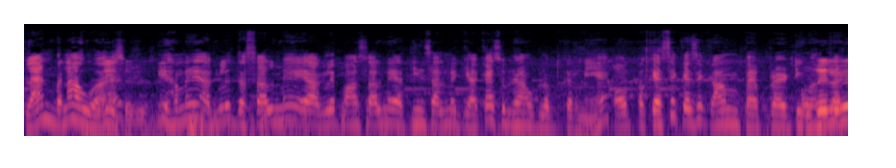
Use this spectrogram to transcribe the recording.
प्लान बना हुआ है। कि हमें अगले दस साल में या अगले पाँच साल में या तीन साल में क्या क्या सुविधाएँ उपलब्ध करनी है और कैसे कैसे काम प्रायोरिटी रेलवे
